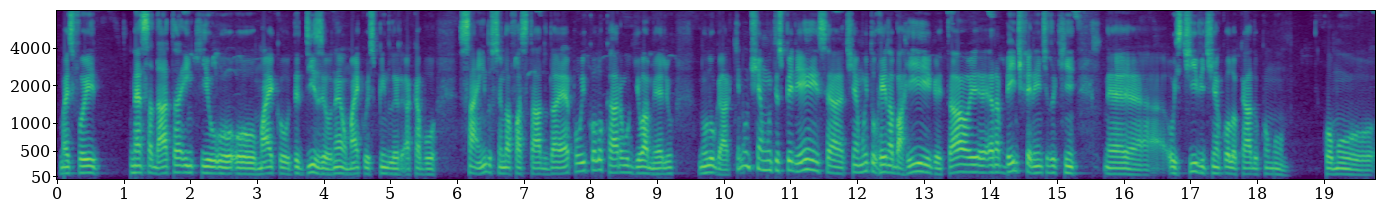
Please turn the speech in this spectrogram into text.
Mas foi nessa data em que o, o, Michael The Diesel, né, o Michael Spindler acabou saindo, sendo afastado da Apple e colocaram o Gil Amelio no lugar, que não tinha muita experiência, tinha muito rei na barriga e tal, e era bem diferente do que é, o Steve tinha colocado como, como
